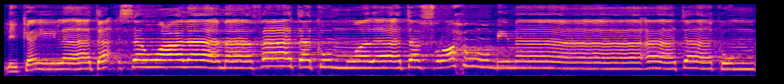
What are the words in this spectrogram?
لكي لا تاسوا على ما فاتكم ولا تفرحوا بما اتاكم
